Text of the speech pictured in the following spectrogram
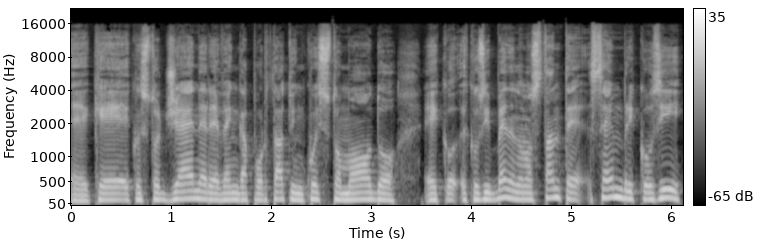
Eh, che questo genere venga portato in questo modo e, co- e così bene, nonostante sembri così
